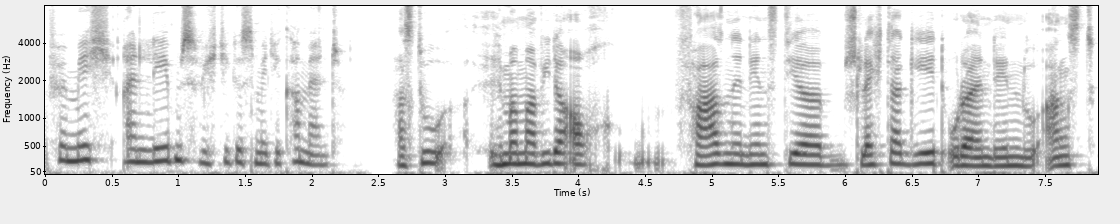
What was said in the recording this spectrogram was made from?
für mich ein lebenswichtiges Medikament. Hast du immer mal wieder auch Phasen, in denen es dir schlechter geht oder in denen du Angst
